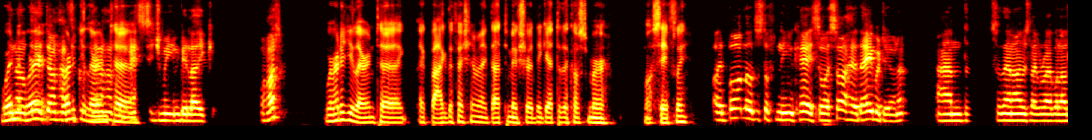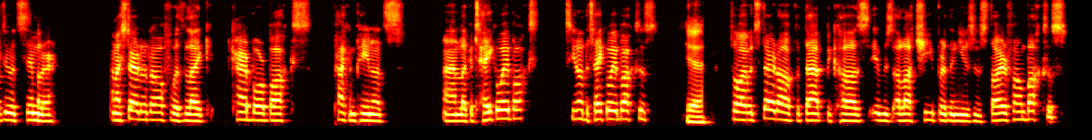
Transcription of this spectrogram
When, you know, where, they don't have, to, did you they don't learn have to, to message me and be like, what? where did you learn to like bag the fish and like that to make sure they get to the customer well safely? I bought loads of stuff in the UK, so I saw how they were doing it, and so then I was like, right, well, I'll do it similar. And I started off with like cardboard box, packing peanuts, and like a takeaway box. You know the takeaway boxes. Yeah. So I would start off with that because it was a lot cheaper than using styrofoam boxes.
